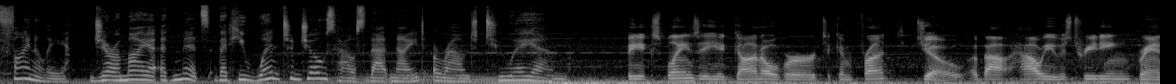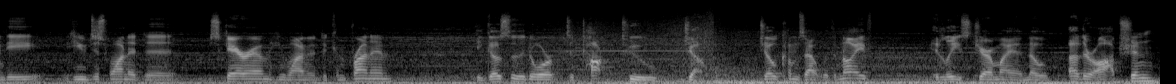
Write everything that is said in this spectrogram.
Finally, Jeremiah admits that he went to Joe's house that night around 2 a.m. He explains that he had gone over to confront Joe about how he was treating Brandy. He just wanted to scare him, he wanted to confront him. He goes to the door to talk to Joe. Joe comes out with a knife. It leaves Jeremiah no other option.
